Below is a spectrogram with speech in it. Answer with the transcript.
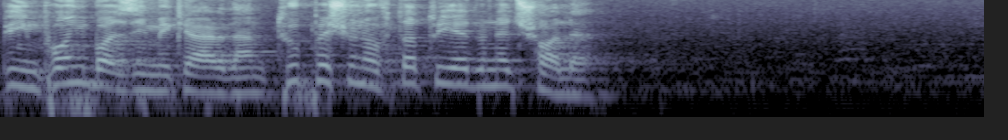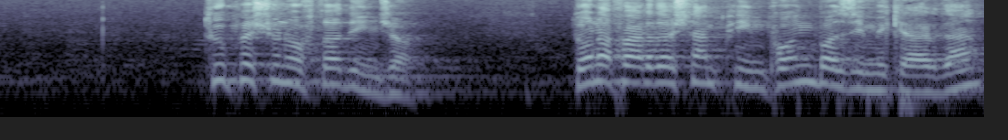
پینگ پونگ بازی می‌کردن. توپشون افتاد تو یه دونه چاله. توپشون افتاد اینجا. دو نفر داشتن پینگ پونگ بازی می‌کردن.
